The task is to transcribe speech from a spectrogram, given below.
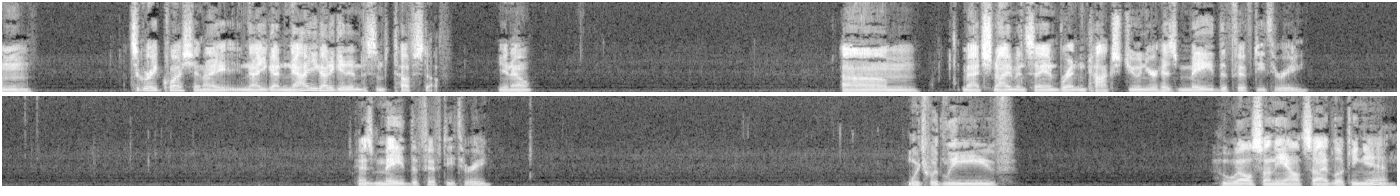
Hmm. It's a great question. I now you got now you got to get into some tough stuff, you know. Um, Matt Schneidman saying Brenton Cox Jr. has made the 53. Has made the 53. Which would leave who else on the outside looking in?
